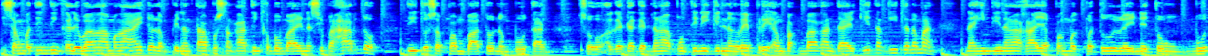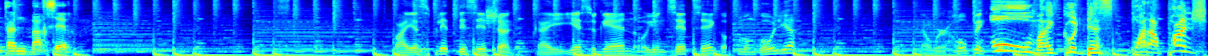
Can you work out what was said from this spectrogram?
Isang matinding kaliwa nga mga idol ang pinantapos ng ating kababayan na si Pajardo dito sa pambato ng Bhutan. So agad-agad na nga pong tinigil ng referee ang bakbakan dahil kitang-kita naman na hindi na nga kaya pang magpatuloy nitong Bhutan boxer. via split decision kay Yesugen Oyunsetseg of Mongolia. Now we're hoping. Oh my goodness! What a punch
